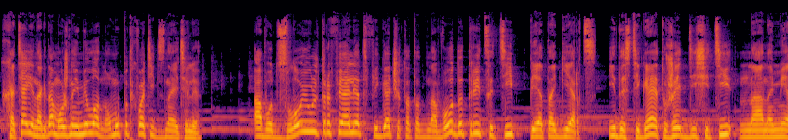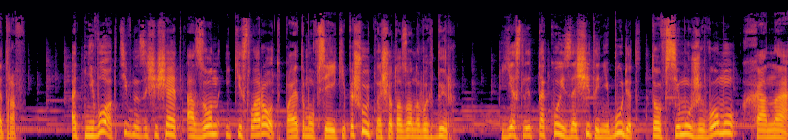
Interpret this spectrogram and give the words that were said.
Хотя иногда можно и меланому подхватить, знаете ли. А вот злой ультрафиолет фигачит от 1 до 30 петагерц и достигает уже 10 нанометров. От него активно защищает озон и кислород, поэтому все и кипишуют насчет озоновых дыр. Если такой защиты не будет, то всему живому хана.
